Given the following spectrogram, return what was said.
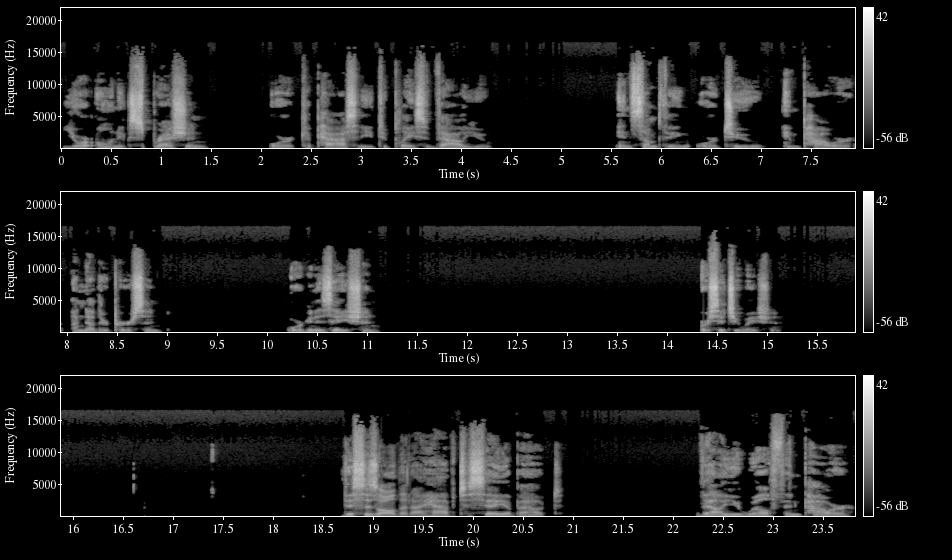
your own expression or capacity to place value in something or to empower another person, organization, or situation. This is all that I have to say about value, wealth, and power.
